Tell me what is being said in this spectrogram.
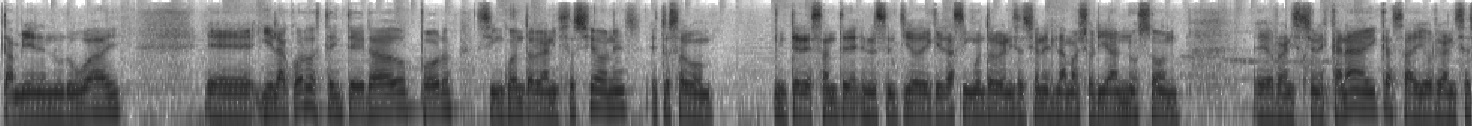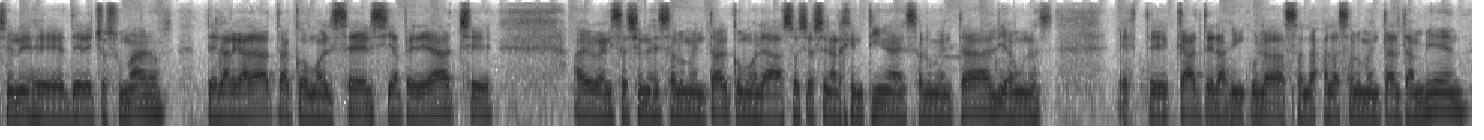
también en Uruguay. Eh, y el acuerdo está integrado por 50 organizaciones. Esto es algo interesante en el sentido de que las 50 organizaciones, la mayoría no son eh, organizaciones canábicas, hay organizaciones de derechos humanos de larga data como el CELS y APDH, hay organizaciones de salud mental como la Asociación Argentina de Salud Mental y algunas este, cátedras vinculadas a la, salud mental también,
